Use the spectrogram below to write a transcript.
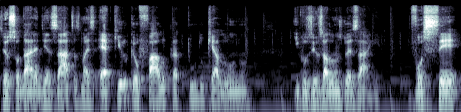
Eu sou da área de exatas, mas é aquilo que eu falo para tudo que é aluno, inclusive os alunos do ESAG. Você,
